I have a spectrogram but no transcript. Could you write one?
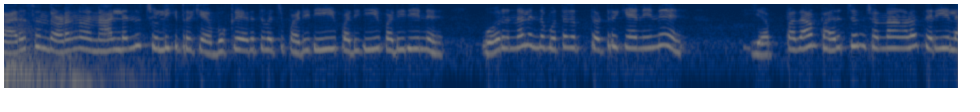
வருஷம் தொடங்கின நாள்ல இருந்து சொல்லிக்கிட்டு இருக்கேன் புக்கை எடுத்து வச்சு படிடி படிடி படிடின்னு. ஒரு நாள் இந்த புத்தகத்தை தொட்டிருக்கேன் நீனு? எப்பதான் பரிச்சுன்னு சொன்னாங்களோ தெரியல.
